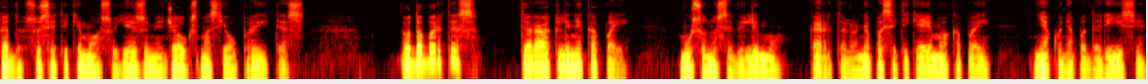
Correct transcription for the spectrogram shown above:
kad susitikimo su Jėzumi džiaugsmas jau praeitis. O dabartis tai yra aklini kapai, mūsų nusivylimų, kartelio nepasitikėjimo kapai, nieko nepadarysi,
